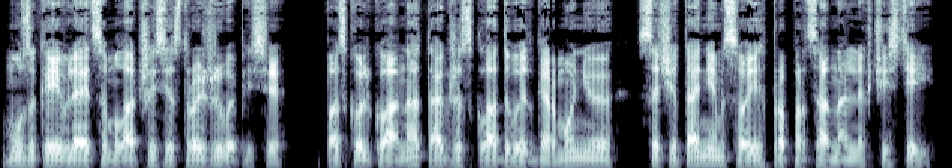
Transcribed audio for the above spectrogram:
Музыка является младшей сестрой живописи, поскольку она также складывает гармонию с сочетанием своих пропорциональных частей.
